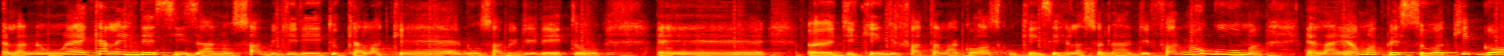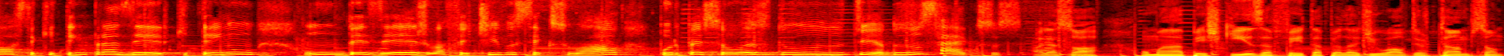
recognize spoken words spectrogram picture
Ela não é que ela é indecisa, não sabe direito o que ela quer, não sabe direito é, é, de quem de fato ela gosta, com quem se relacionar, de forma alguma. Ela é uma pessoa que gosta, que tem prazer, que tem um, um desejo afetivo sexual por pessoas do, de ambos os sexos. Olha só, uma pesquisa feita pela Jill Walter Thompson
